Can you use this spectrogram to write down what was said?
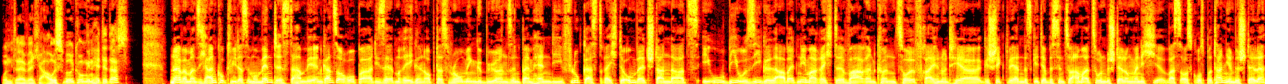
Und äh, welche Auswirkungen hätte das? Naja, wenn man sich anguckt, wie das im Moment ist, da haben wir in ganz Europa dieselben Regeln, ob das Roaminggebühren sind beim Handy, Fluggastrechte, Umweltstandards, EU-Biosiegel, Arbeitnehmerrechte, Waren können zollfrei hin und her geschickt werden. Das geht ja bis hin zur Amazon-Bestellung, wenn ich was aus Großbritannien bestelle.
